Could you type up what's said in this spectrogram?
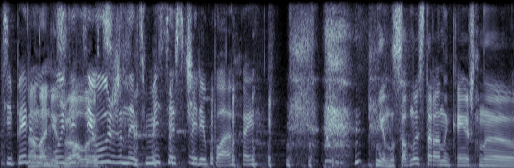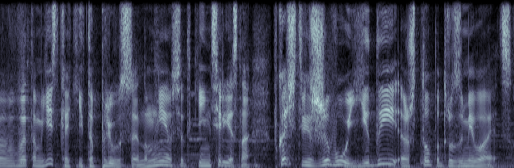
Теперь Она вы не будете жалуется. ужинать вместе с черепахой. Не, ну с одной стороны, конечно, в этом есть какие-то плюсы, но мне все-таки интересно, в качестве живой еды э, что подразумевается?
